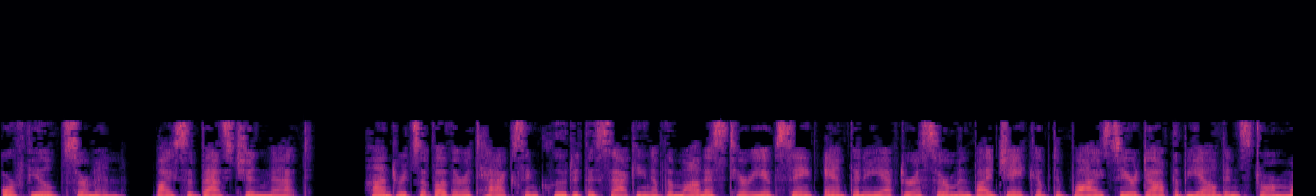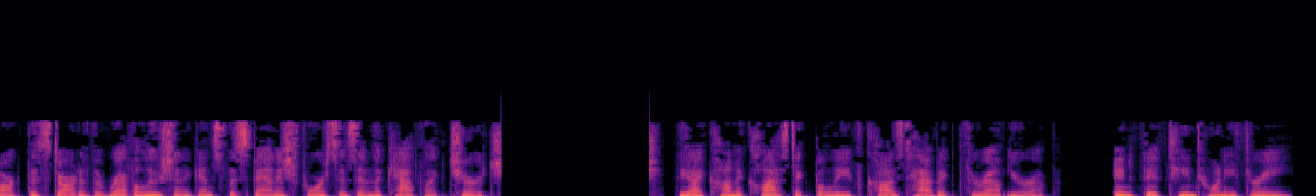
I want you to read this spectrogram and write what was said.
or field sermon, by Sebastiaan Matte. Hundreds of other attacks included the sacking of the monastery of St. Anthony after a sermon by Jacob de Buysere. The Beeldenstorm marked the start of the revolution against the Spanish forces in the Catholic Church. The iconoclastic belief caused havoc throughout Europe. In 1523,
